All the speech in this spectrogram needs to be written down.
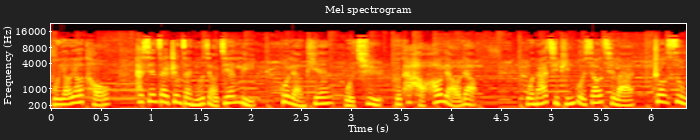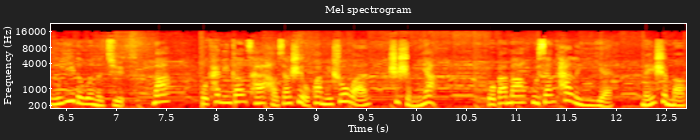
我摇摇头，他现在正在牛角尖里，过两天我去和他好好聊聊。我拿起苹果削起来，状似无意的问了句：“妈。”我看您刚才好像是有话没说完，是什么呀？我爸妈互相看了一眼，没什么，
